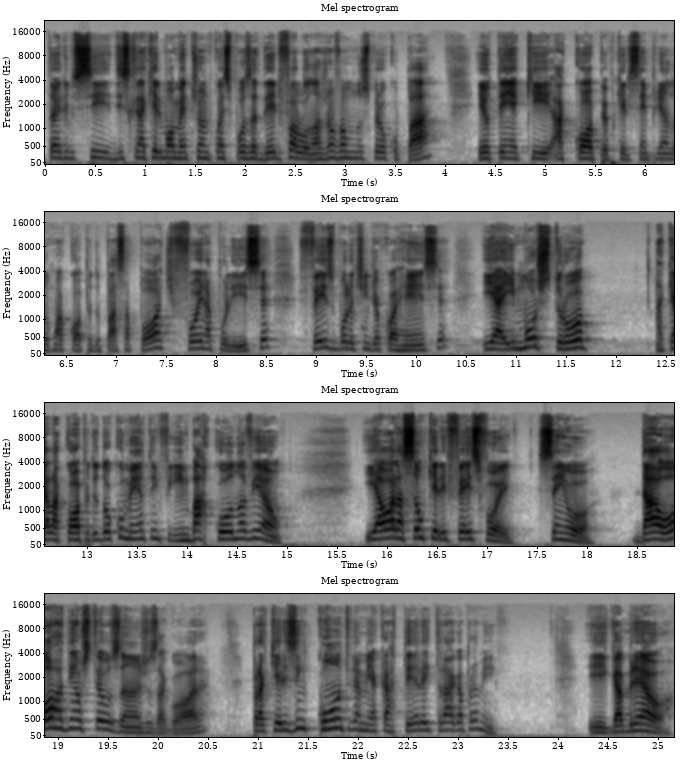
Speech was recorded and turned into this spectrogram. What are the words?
Então ele se disse que naquele momento, junto com a esposa dele, falou: Nós não vamos nos preocupar. Eu tenho aqui a cópia, porque eles sempre andam com a cópia do passaporte. Foi na polícia, fez o boletim de ocorrência e aí mostrou aquela cópia do documento, enfim, embarcou no avião. E a oração que ele fez foi: Senhor, dá ordem aos teus anjos agora para que eles encontrem a minha carteira e traga para mim. E Gabriel,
